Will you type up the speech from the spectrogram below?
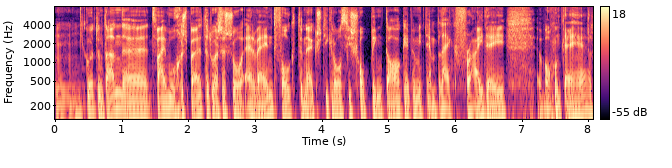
Mhm. Gut, und dann äh, zwei Wochen später, du hast es schon erwähnt, folgt der nächste große Shopping-Tag eben mit dem Black Friday. Wo kommt der her?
